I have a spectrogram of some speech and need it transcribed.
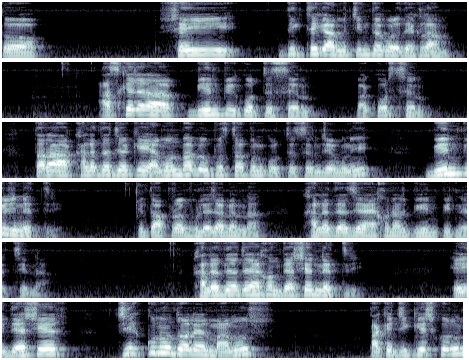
তো সেই দিক থেকে আমি চিন্তা করে দেখলাম, আজকে যারা বিএনপি করতেছেন বা করছেন, তারা খালেদা জিয়াকে এমনভাবে উপস্থাপন করতেছেন যে উনি বিএনপির নেত্রী। কিন্তু আপনারা ভুলে যাবেন না, খালেদা জিয়া এখন আর বিএনপির নেত্রী না। খালেদা জিয়া এখন দেশের নেত্রী। এই দেশের যে কোনো দলের মানুষ তাকে জিজ্ঞেস করুন,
